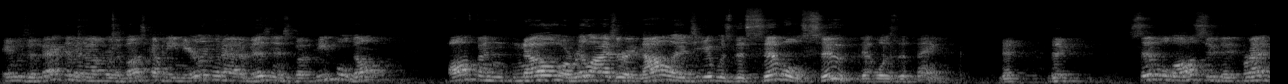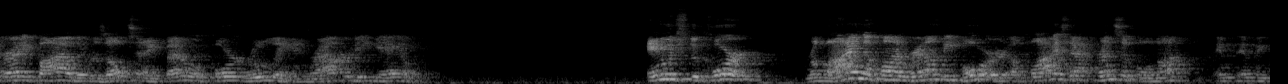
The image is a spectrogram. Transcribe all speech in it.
it was effective enough where the bus company nearly went out of business, but people don't often know or realize or acknowledge it was the civil suit that was the thing. That the civil lawsuit that Fred Gray filed that results in a federal court ruling in Browder v. Gale, in which the court relying upon Brown v. Board, applies that principle, not in, in the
